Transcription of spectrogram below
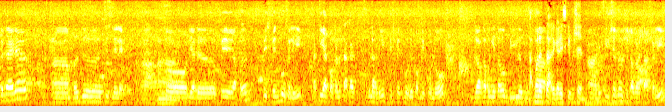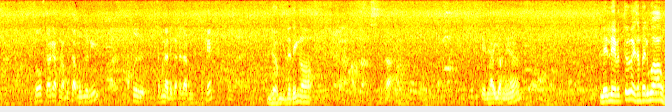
kedai dia uh, burger cheese lele. Ha, so dia ada page apa? Page Facebook sekali. Nanti aku akan letak kat sebelah ni page Facebook dia kau boleh follow. Dia akan bagi tahu bila buka. Tak apa letak dekat description. Ha, description tu kita akan letak sekali. So sekarang aku nak buka burger ni. Apa macam mana dekat dalam ni. Okay? Jom kita tengok. Buka. Okay ni ayamnya. Leleh betul bai sampai luar tu.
